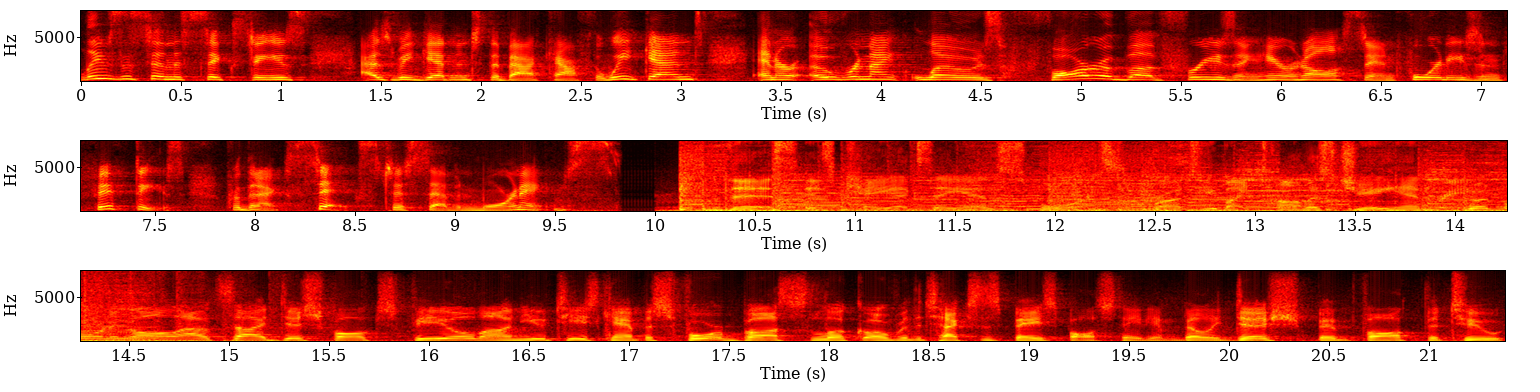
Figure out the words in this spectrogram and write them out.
leaves us in the 60s as we get into the back half of the weekend and our overnight lows far above freezing here in Austin 40s and 50s for the next six to seven mornings. This is KXAN Sports, brought to you by Thomas J. Henry. Good morning, all. Outside Disch Falks Field on UT's campus, four busts look over the Texas Baseball Stadium. Billy Disch, Bibb Falk, the two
